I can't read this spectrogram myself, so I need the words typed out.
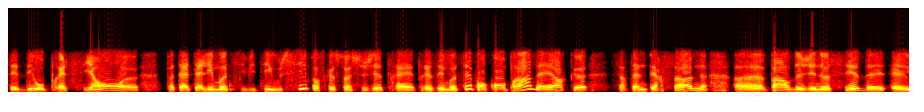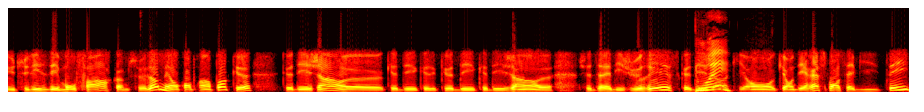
cédé aux pressions, euh, peut-être à l'émotivité aussi, parce que c'est un sujet très, très émotif. On comprend d'ailleurs que certaines personnes parlent de génocide utilisent des mots forts comme ceux-là, mais on comprend pas que que des gens euh, que des que, des que des gens euh, je dirais des juristes, que des gens qui ont qui ont des responsabilités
